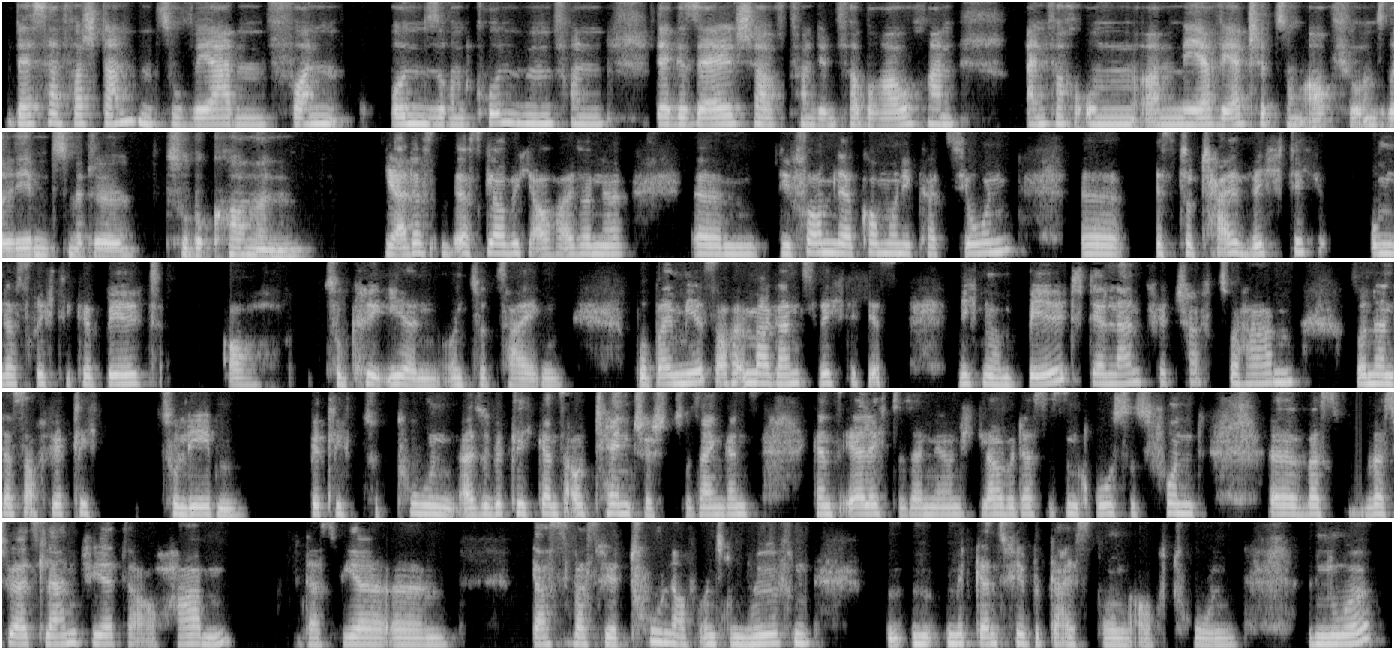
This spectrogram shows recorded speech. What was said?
besser verstanden zu werden von unseren Kunden, von der Gesellschaft, von den Verbrauchern, einfach um ähm, mehr Wertschätzung auch für unsere Lebensmittel zu bekommen. Ja, das, das glaube ich auch. Also eine, ähm, die Form der Kommunikation äh, ist total wichtig, um das richtige Bild auch zu kreieren und zu zeigen. Wobei mir es auch immer ganz wichtig ist, nicht nur ein Bild der Landwirtschaft zu haben, sondern das auch wirklich zu leben, wirklich zu tun, also wirklich ganz authentisch zu sein, ganz, ganz ehrlich zu sein. Und ich glaube, das ist ein großes Fund, äh, was, was wir als Landwirte auch haben, dass wir ähm, das, was wir tun auf unseren Höfen, mit ganz viel Begeisterung auch tun. Nur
